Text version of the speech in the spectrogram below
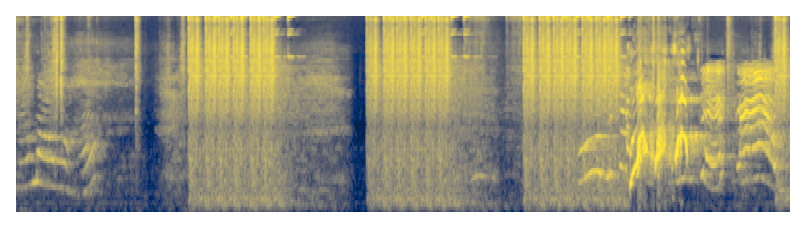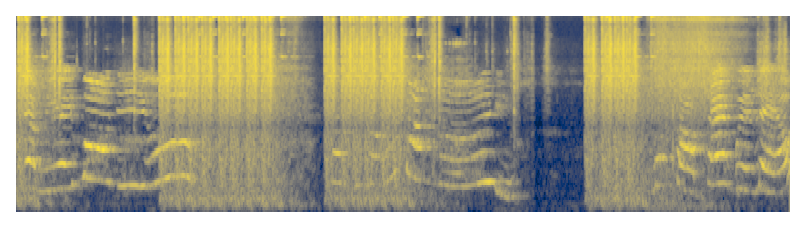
แล้วเราอะคะโอ้ยไม่ต้องแสงเก้าแต่มีไอ้บอดีอยู่ทำไมไม่ฟังเลยพวกสอบแทรกไปแล้ว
